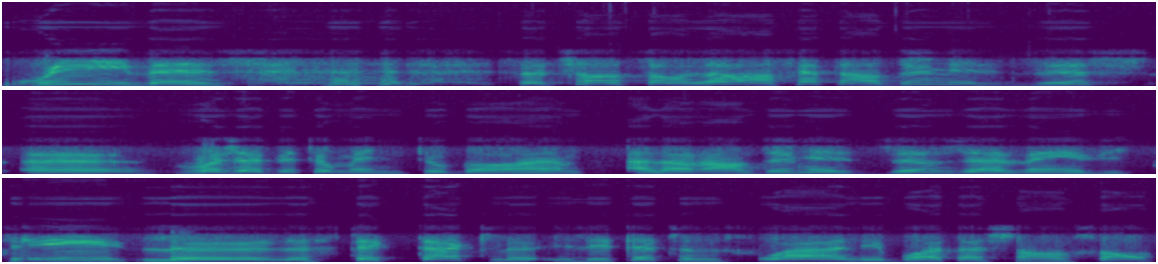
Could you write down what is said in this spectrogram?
Oui, ben, cette chanson-là, en fait, en 2010, euh, moi j'habite au Manitoba, hein. Alors en 2010, j'avais invité le, le spectacle Il était une fois les boîtes à chansons.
